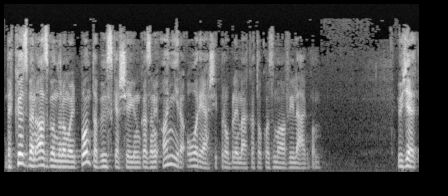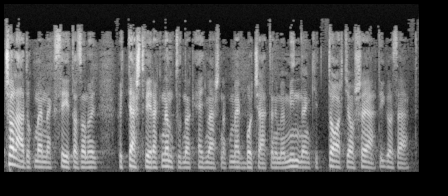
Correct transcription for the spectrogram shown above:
De közben azt gondolom, hogy pont a büszkeségünk az, ami annyira óriási problémákat okoz ma a világban. Ugye családok mennek szét azon, hogy, hogy testvérek nem tudnak egymásnak megbocsátani, mert mindenki tartja a saját igazát.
